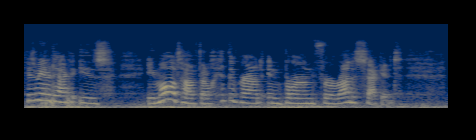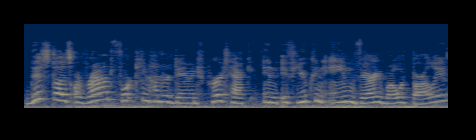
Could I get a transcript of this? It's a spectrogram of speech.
his main attack is a Molotov that'll hit the ground and burn for around a second. This does around 1400 damage per attack, and if you can aim very well with Barley,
